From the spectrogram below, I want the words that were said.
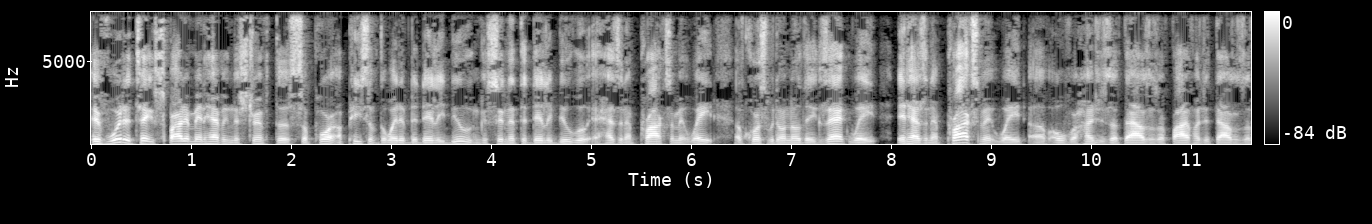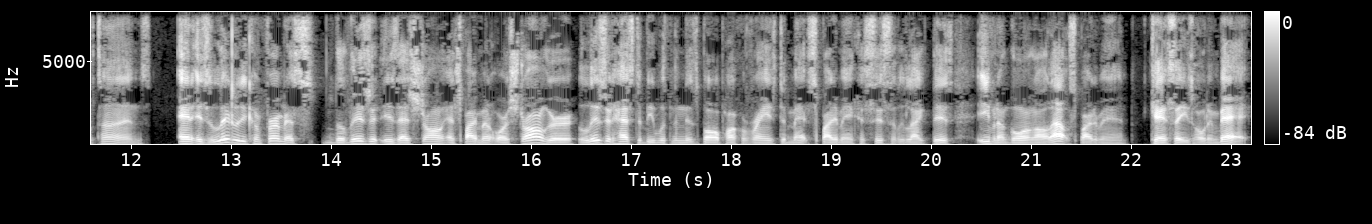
If we're to take Spider-Man having the strength to support a piece of the weight of the Daily Bugle, and considering that the Daily Bugle has an approximate weight, of course we don't know the exact weight, it has an approximate weight of over hundreds of thousands or 500 thousands of tons. And it's literally confirmed that the Lizard is as strong as Spider-Man or stronger. The Lizard has to be within this ballpark of range to match Spider-Man consistently like this, even on going all out Spider-Man. Can't say he's holding back.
